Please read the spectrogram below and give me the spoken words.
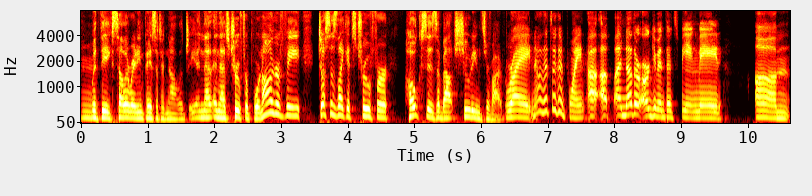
mm. with the accelerating pace of technology. And, that, and that's true for pornography, just as like it's true for hoaxes about shooting survivors. Right. No, that's a good point. Uh, uh, another argument that's being made. Um,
